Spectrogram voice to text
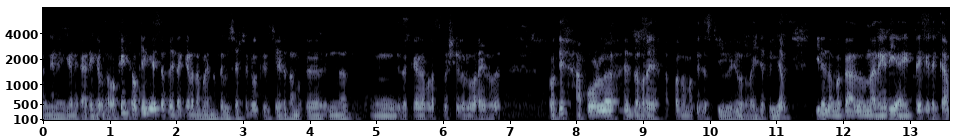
അങ്ങനെയൊക്കെയാണ് കാര്യങ്ങൾ. ഓക്കെ ഓക്കെ കേസ് അപ്പോൾ ഇതൊക്കെയാണ് നമ്മൾ ഇന്നത്തെ വിശേഷങ്ങൾ. തീർച്ചയായിട്ടും നമുക്ക് ഇന്ന് ഇതൊക്കെയാണ് നമ്മുടെ സ്പെഷ്യൽ എന്ന് പറയുന്നത്. ഓക്കെ അപ്പോൾ എന്താ പറയുക അപ്പോൾ നമുക്ക് ജസ്റ്റ് ഈ വീഡിയോ ഒന്ന് വൈൻഡപ്പ് ചെയ്യാം. ഇനി നമുക്ക് അതൊന്ന് റെഡി ആയിട്ട് എടുക്കാം.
